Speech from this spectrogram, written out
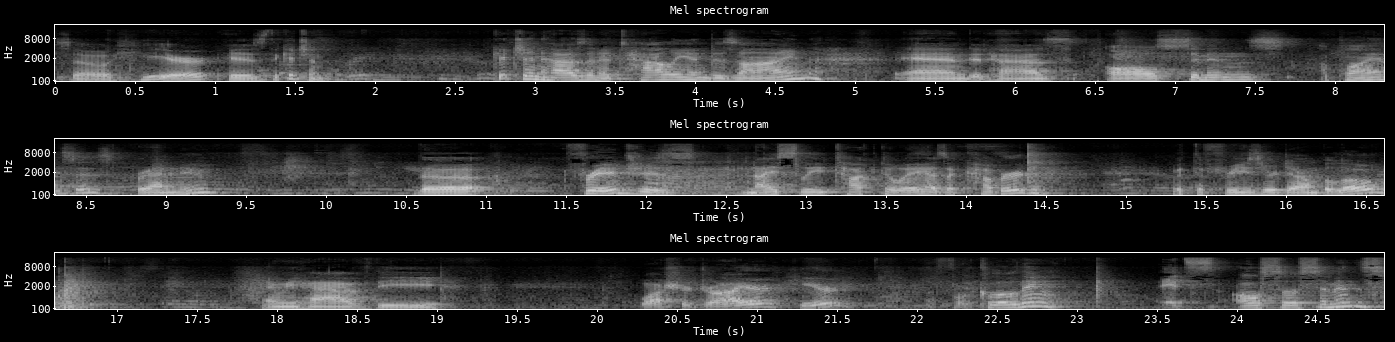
So here is the kitchen. Kitchen has an Italian design and it has all Siemens appliances, brand new. The fridge is nicely tucked away as a cupboard with the freezer down below. And we have the washer dryer here for clothing. It's also Siemens.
